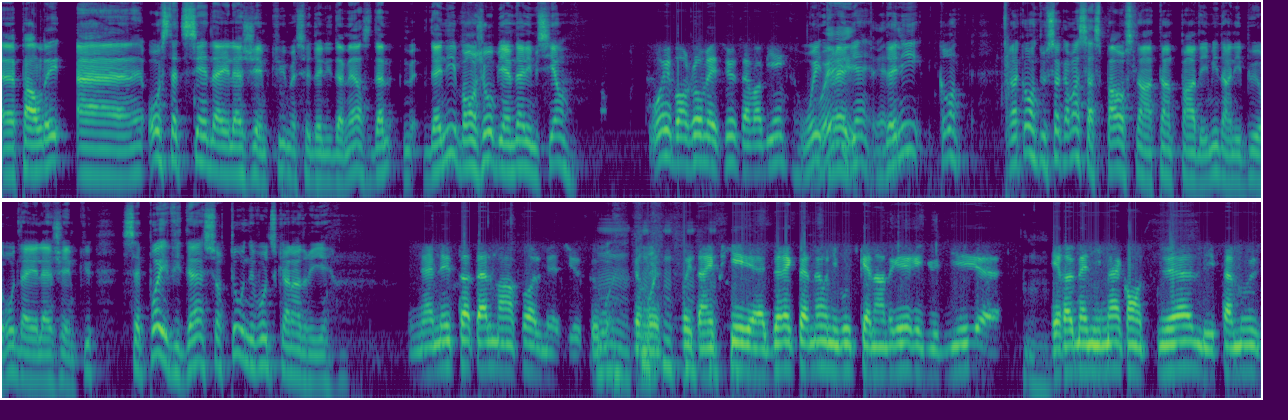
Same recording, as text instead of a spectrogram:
euh, parler au statisticien de la LHGMQ, M. Denis Demers. Denis, bonjour, bienvenue à l'émission. Oui, bonjour, messieurs, ça va bien? Oui, très bien. Denis, raconte-nous ça, comment ça se passe là, en temps de pandémie dans les bureaux de la LHGMQ? C'est pas évident, surtout au niveau du calendrier. Une année totalement folle, messieurs. Comme mmh. être impliqué euh, directement au niveau du calendrier régulier, euh, mmh. les remaniements continuels, les fameuses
